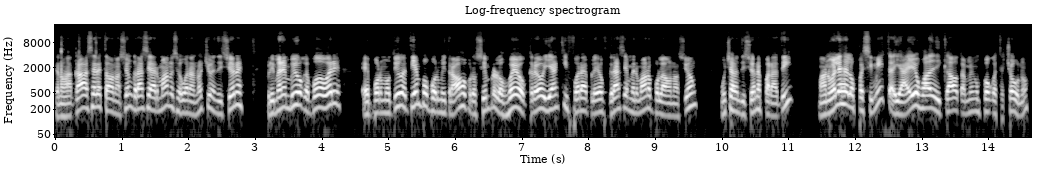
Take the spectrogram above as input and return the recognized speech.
que nos acaba de hacer esta donación. Gracias, hermano, y dice buenas noches bendiciones. Primer en vivo que puedo ver eh, por motivo de tiempo, por mi trabajo, pero siempre los veo. Creo Yankees fuera de playoff. Gracias, mi hermano, por la donación. Muchas bendiciones para ti. Manuel es de los pesimistas y a ellos va dedicado también un poco este show, ¿no?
